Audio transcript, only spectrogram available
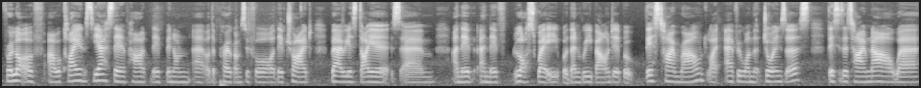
for a lot of our clients, yes, they have had they've been on uh, other programs before, they've tried various diets, um, and they've and they've lost weight, but then rebounded. But this time round, like everyone that joins us, this is a time now where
